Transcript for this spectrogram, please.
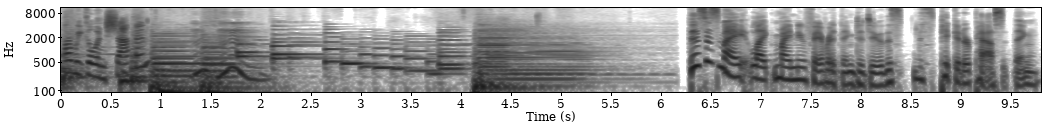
Are we going shopping? This is my like my new favorite thing to do. This this pick it or pass it thing.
